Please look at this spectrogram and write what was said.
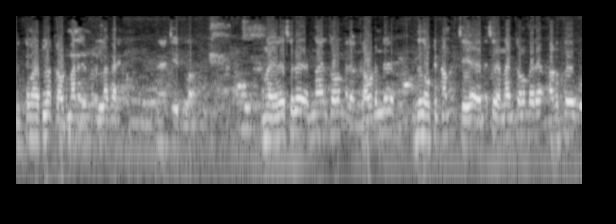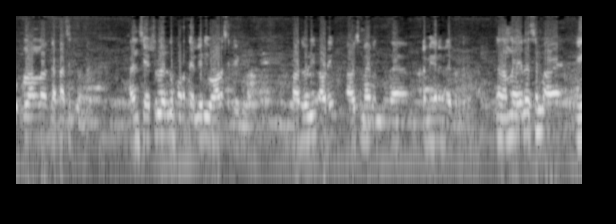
കൃത്യമായിട്ടുള്ള ക്രൗഡ് മാനേജ്മെന്റ് എല്ലാ കാര്യങ്ങളും ചെയ്തിട്ടുള്ളതാണ്. നമ്മൾ ഏകദേശം ഒരു എണ്ണായിരത്തോളം പേര് ക്രൗഡിന്റെ ഇത് നോക്കിയിട്ടാണ് ചെയ്യുക ഏകദേശം എണ്ണായിരത്തോളം പേരെ അകത്ത് ഉൾക്കൊള്ളാനുള്ള കപ്പാസിറ്റി ഉണ്ട്. അതിനുശേഷമുള്ളവർക്ക് പുറത്ത് L E D wall set ചെയ്തിട്ടുള്ളതാണ് അപ്പൊ അതുവഴി അവിടെയും ആവശ്യമായ ക്രമീകരണങ്ങൾ ഏർപ്പെടുത്തിയിട്ടുണ്ട്. നമ്മൾ ഏകദേശം ഈ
